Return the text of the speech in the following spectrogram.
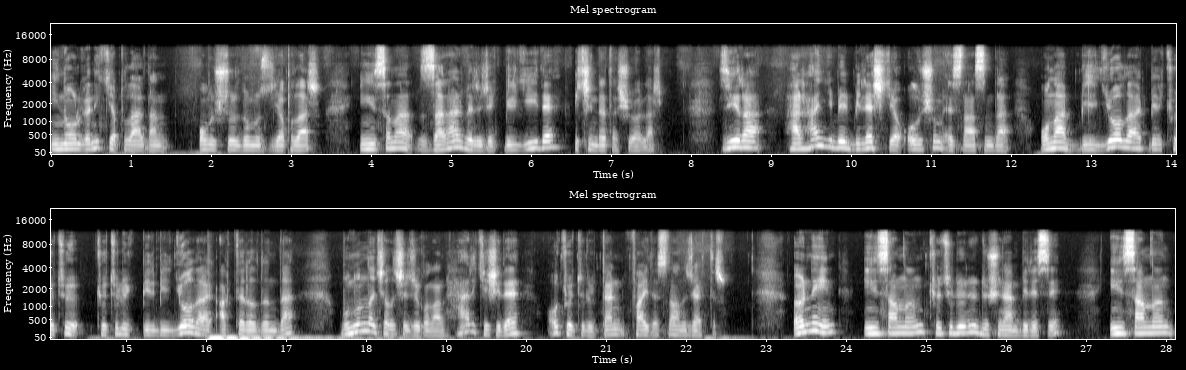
inorganik yapılardan oluşturduğumuz yapılar insana zarar verecek bilgiyi de içinde taşıyorlar. Zira herhangi bir bileşke oluşum esnasında ona bilgi olarak bir kötü, kötülük bir bilgi olarak aktarıldığında bununla çalışacak olan her kişi de o kötülükten faydasını alacaktır. Örneğin insanlığın kötülüğünü düşünen birisi insanlığın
